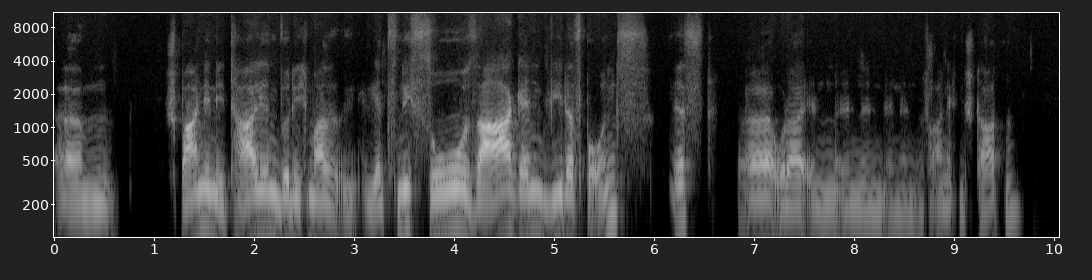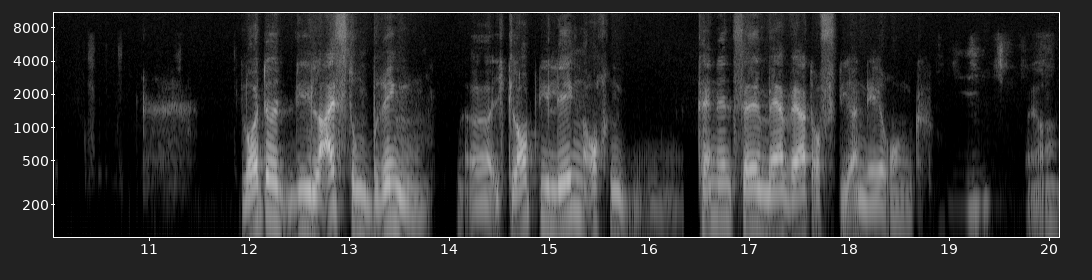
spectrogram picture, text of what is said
Ähm, Spanien, Italien würde ich mal jetzt nicht so sagen, wie das bei uns ist äh, oder in, in, in, in den Vereinigten Staaten. Leute, die Leistung bringen, äh, ich glaube, die legen auch tendenziell mehr Wert auf die Ernährung. Mhm. Ja,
